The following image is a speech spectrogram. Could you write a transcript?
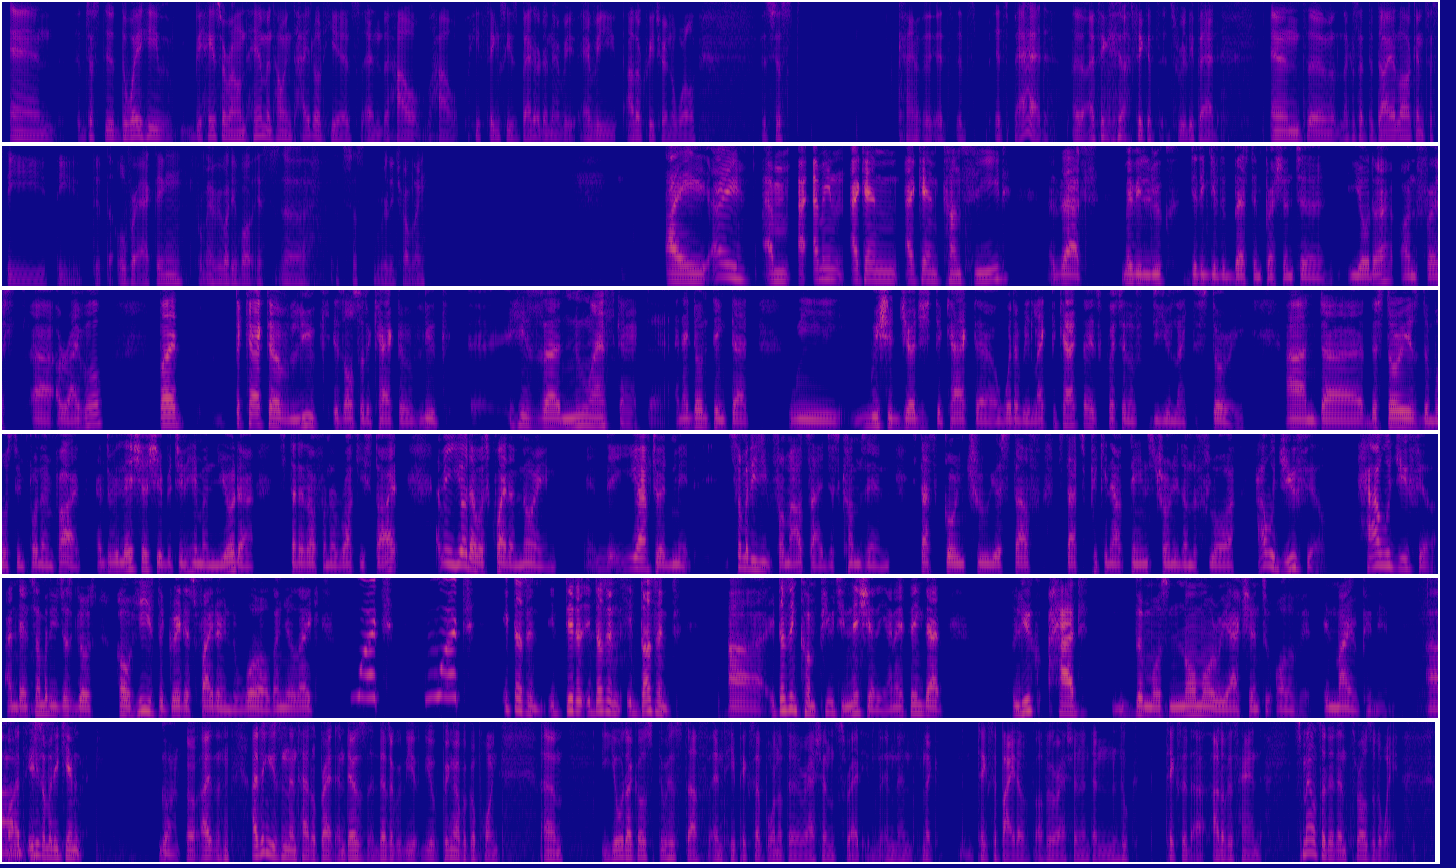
and just the, the way he behaves around him and how entitled he is, and how how he thinks he's better than every every other creature in the world, it's just kind of it's it's it's bad. I, I think I think it's it's really bad. And uh, like I said, the dialogue and just the the the, the overacting from everybody involved is uh, it's just really troubling. I I I'm I, I mean I can I can concede that maybe Luke didn't give the best impression to Yoda on first uh, arrival, but the character of Luke is also the character of Luke. Uh, He's a nuanced character, and I don't think that we we should judge the character or whether we like the character. It's a question of do you like the story, and uh, the story is the most important part. And the relationship between him and Yoda started off on a rocky start. I mean, Yoda was quite annoying. You have to admit. Somebody from outside just comes in, starts going through your stuff, starts picking out things, throwing it on the floor. How would you feel? How would you feel? And then somebody just goes, "Oh, he's the greatest fighter in the world," and you're like, "What? What?" It doesn't. It did. It doesn't. It doesn't. Uh, it doesn't compute initially, and I think that Luke had the most normal reaction to all of it, in my opinion. Um, think if somebody came, go on. Oh, I I think he's an entitled brat, and there's there's a good- you, you bring up a good point. Um, Yoda goes through his stuff and he picks up one of the rations, right, and then like takes a bite of of a ration, and then Luke takes it uh, out of his hand, smells at it, and throws it away.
